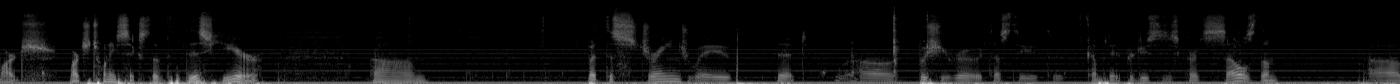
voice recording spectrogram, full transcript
March March 26th of this year. Um, but the strange way that uh, Bushiroad, that's the, the company that produces these cards, sells them, uh,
